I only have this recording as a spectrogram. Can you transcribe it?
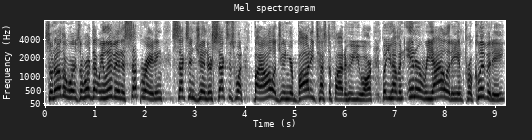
So, in other words, the world that we live in is separating sex and gender. Sex is what biology and your body testify to who you are, but you have an inner reality and proclivity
